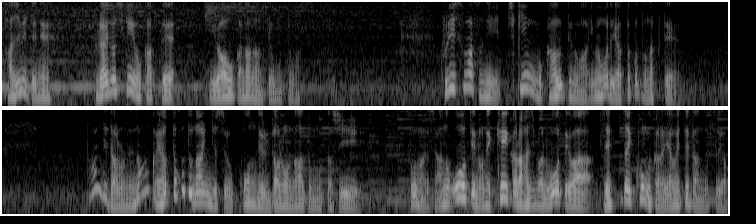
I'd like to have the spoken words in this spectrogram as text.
うん、初めてねフライドチキンを買って祝おうかななんて思ってます。クリスマスにチキンを買うっていうのは今までやったことなくて。なんでだろうね。なんかやったことないんですよ。混んでるだろうなと思ったし。そうなんですあの大手のね K から始まる大手は絶対混むからやめてたんですよ。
